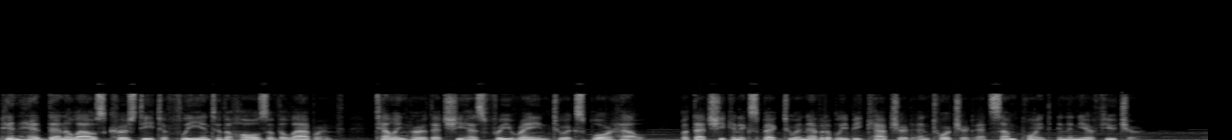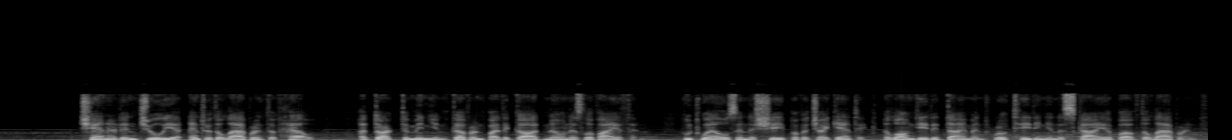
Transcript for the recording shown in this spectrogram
Pinhead then allows Kirsty to flee into the halls of the labyrinth, telling her that she has free reign to explore hell, but that she can expect to inevitably be captured and tortured at some point in the near future. Channard and Julia enter the labyrinth of hell, a dark dominion governed by the god known as Leviathan, who dwells in the shape of a gigantic, elongated diamond rotating in the sky above the labyrinth,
